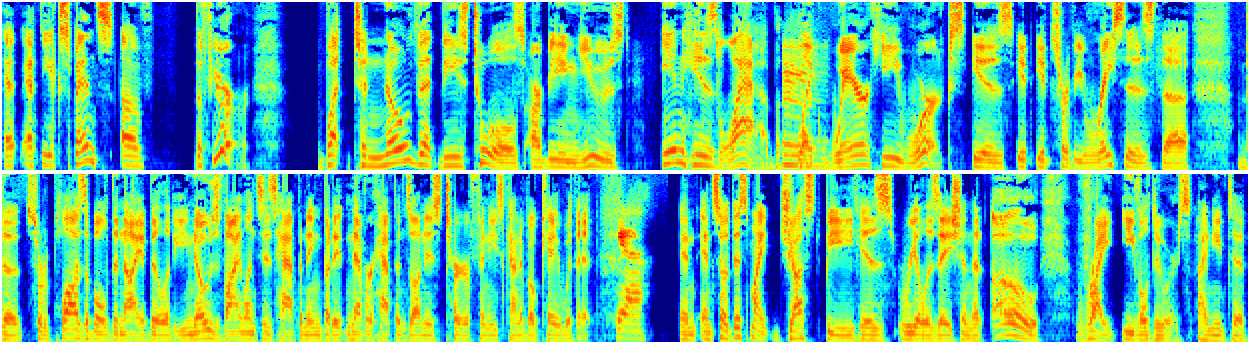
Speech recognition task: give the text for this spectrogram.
at, at the expense of the Fuhrer. But to know that these tools are being used in his lab, Mm. like where he works, is it, it sort of erases the the sort of plausible deniability. He knows violence is happening, but it never happens on his turf, and he's kind of okay with it. yeah. And and so this might just be his realization that oh, right, evildoers. I need to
